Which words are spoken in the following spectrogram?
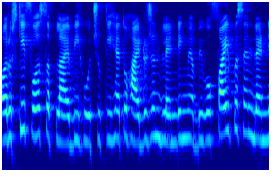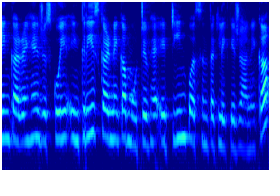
और उसकी फ़र्स्ट सप्लाई भी हो चुकी है। तो हाइड्रोजन ब्लेंडिंग में अभी वो फाइव परसेंट ब्लेंडिंग कर रहे हैं, जिसको इंक्रीज करने का मोटिव है एटीन परसेंट तक लेके जाने का।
